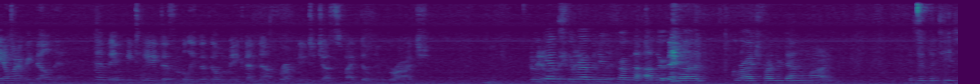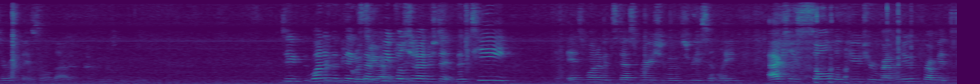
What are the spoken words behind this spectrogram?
they don't wanna rebuild it. And the MBTA doesn't believe that they'll make enough revenue to justify building a garage. Mm-hmm. Who gets the revenue from the other, the garage farther down the line? Is it the teaser or they sold out? See, one of the things that people should understand, the T is one of its desperation moves recently, actually sold the future revenue from its,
